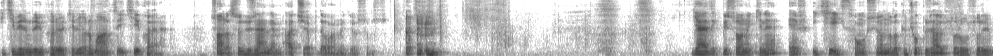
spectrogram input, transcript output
2 birim de yukarı öteliyorum artı 2'yi koyarak. Sonrası düzenleme. Açıp devam ediyorsunuz. Geldik bir sonrakine f2x fonksiyonuna. Bakın çok güzel bir soru. Bu soruyu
